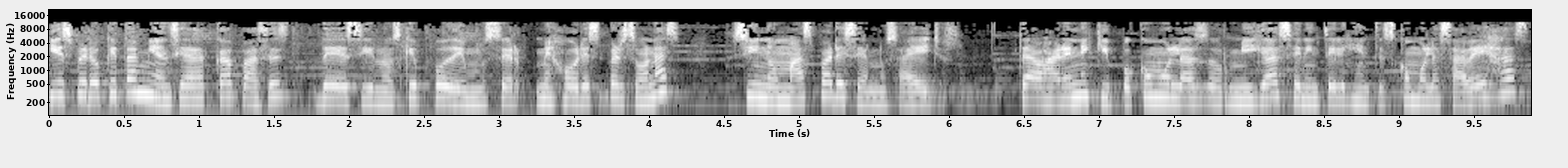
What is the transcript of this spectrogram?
y espero que también sean capaces de decirnos que podemos ser mejores personas, sino más parecernos a ellos. Trabajar en equipo como las hormigas, ser inteligentes como las abejas,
